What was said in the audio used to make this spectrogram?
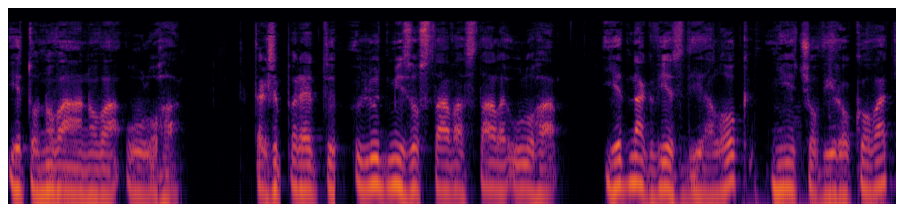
je to nová a nová úloha. Takže pred ľuďmi zostáva stále úloha jednak viesť dialog, niečo vyrokovať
